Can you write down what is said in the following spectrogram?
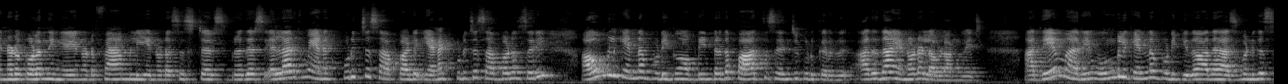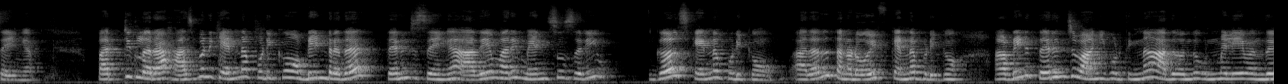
என்னோட குழந்தைங்க என்னோட ஃபேமிலி என்னோட சிஸ்டர்ஸ் பிரதர்ஸ் எல்லாருக்குமே எனக்கு பிடிச்ச சாப்பாடு எனக்கு பிடிச்ச சாப்பாடும் சரி அவங்களுக்கு என்ன பிடிக்கும் அப்படின்றத பார்த்து செஞ்சு கொடுக்கறது. அதுதான் என்னோட லவ் லாங்குவேஜ் அதே மாதிரி உங்களுக்கு என்ன பிடிக்குதோ அதை ஹஸ்பண்டுக்கு செய்யுங்க. பர்டிகுலராக ஹஸ்பண்டுக்கு என்ன பிடிக்கும் அப்படின்றத தெரிஞ்சு செய்யுங்க. அதே மாதிரி மென்ஸும் சரி கேர்ள்ஸ்க்கு என்ன பிடிக்கும்? அதாவது தன்னோட ஒய்ஃப்க்கு என்ன பிடிக்கும்? அப்படின்னு தெரிஞ்சு வாங்கி கொடுத்தீங்கன்னா அது வந்து உண்மையிலேயே வந்து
